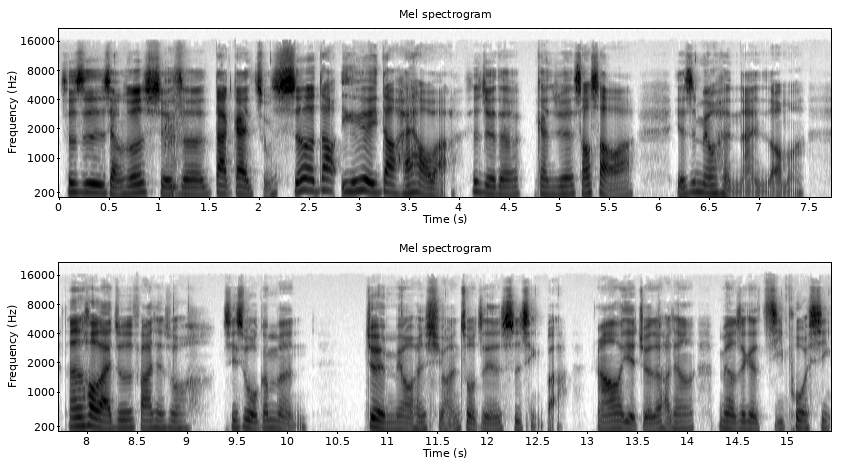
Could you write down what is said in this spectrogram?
就是想说学着大概煮十二道，一个月一道还好吧，就觉得感觉少少啊，也是没有很难，你知道吗？但是后来就是发现说，其实我根本就也没有很喜欢做这件事情吧，然后也觉得好像没有这个急迫性，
